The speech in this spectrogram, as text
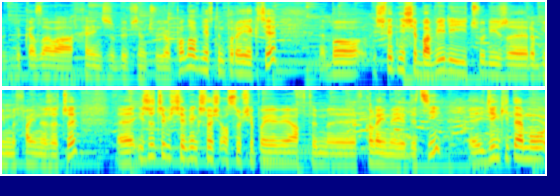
wykazała chęć, żeby wziąć udział ponownie w tym projekcie, bo świetnie się bawili i czuli, że robimy fajne rzeczy. E, I rzeczywiście większość osób się pojawiła w tym w kolejnej edycji. I dzięki temu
